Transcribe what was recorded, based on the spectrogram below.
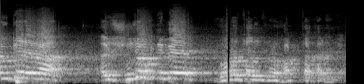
লুটেরা এই সুযোগ নেবে গণতন্ত্র হত্যাকারীরা।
